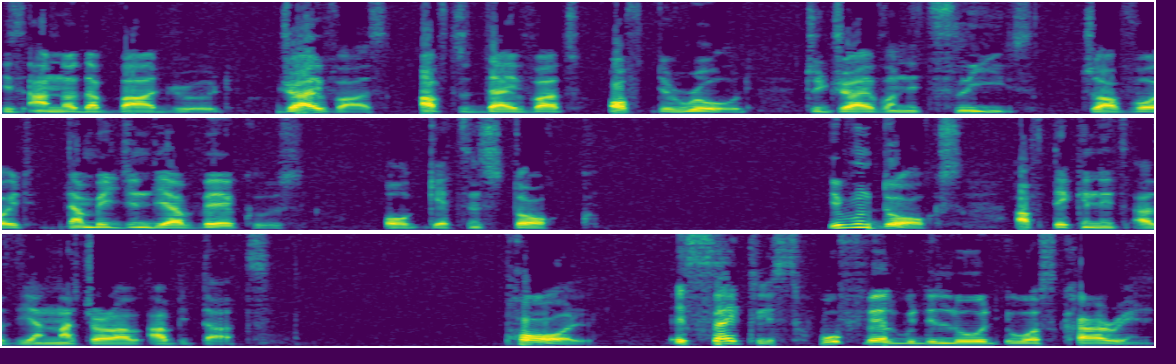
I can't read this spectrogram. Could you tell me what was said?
is another bad road. Drivers have to divert off the road to drive on its sleeves to avoid damaging their vehicles or getting stuck. Even dogs have taken it as their natural habitat. Paul, a cyclist who fell with the load he was carrying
